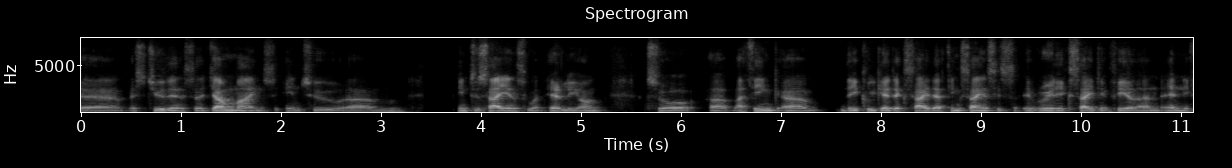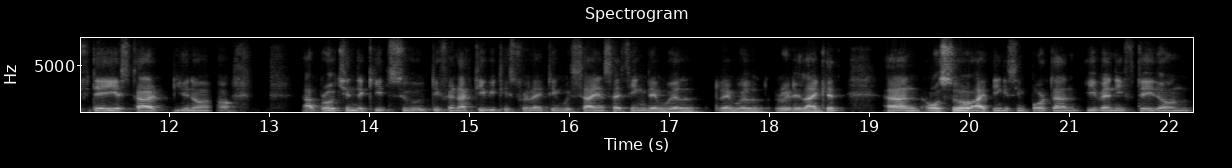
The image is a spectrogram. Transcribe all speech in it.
uh, students uh, young minds into um, into science when, early on. So uh, i think um, they could get excited. I think science is a really exciting field. And and if they start you know approaching the kids to different activities relating with science i think they will they will really like it. And also i think it's important even if they don't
